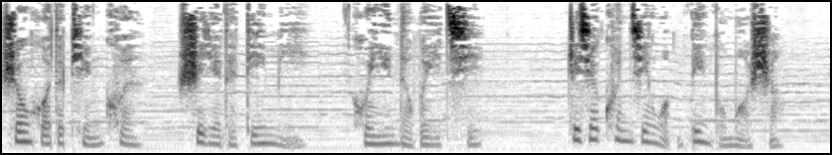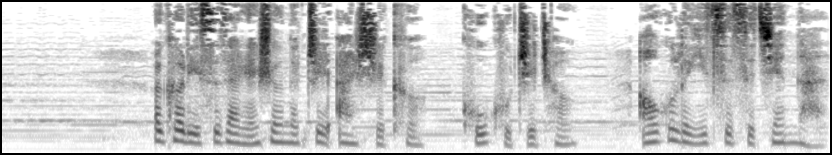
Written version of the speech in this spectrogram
生活的贫困、事业的低迷、婚姻的危机，这些困境我们并不陌生。而克里斯在人生的至暗时刻苦苦支撑，熬过了一次次艰难。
